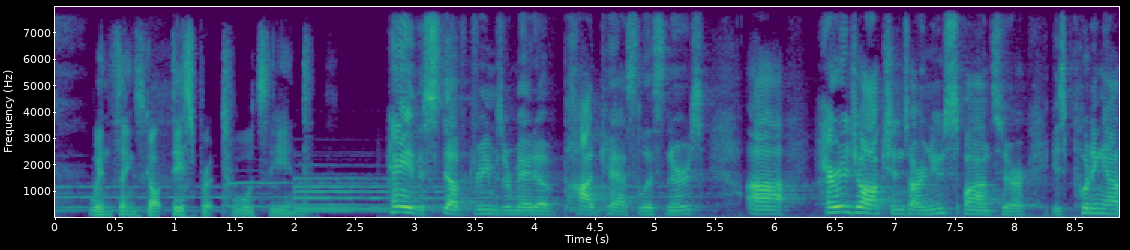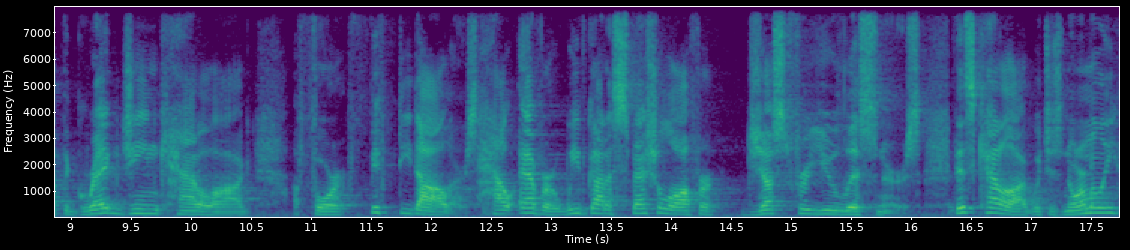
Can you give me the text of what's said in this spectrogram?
when things got desperate towards the end. Hey, the Stuff Dreams Are Made of podcast listeners. Uh, Heritage Auctions, our new sponsor, is putting out the Greg Jein catalog for $50. However, we've got a special offer just for you listeners. This catalog, which is normally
